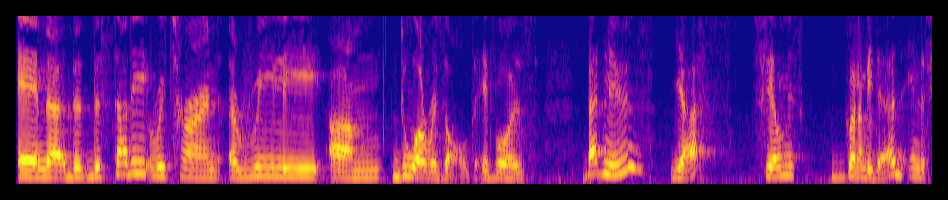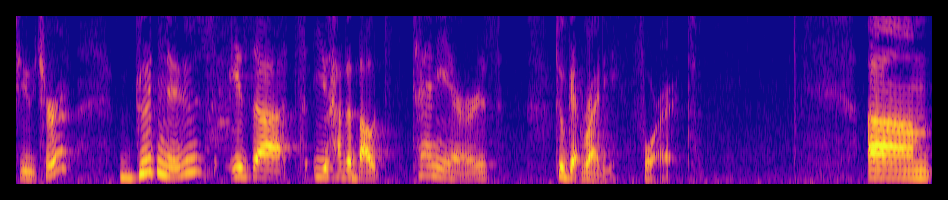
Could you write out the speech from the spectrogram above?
and uh, the, the, study returned a really um, dual result. It was bad news, yes, film is going to be dead in the future. Good news is that you have about 10 years to get ready for it. Um,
